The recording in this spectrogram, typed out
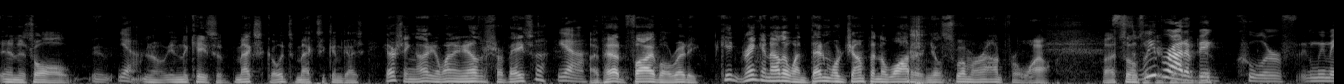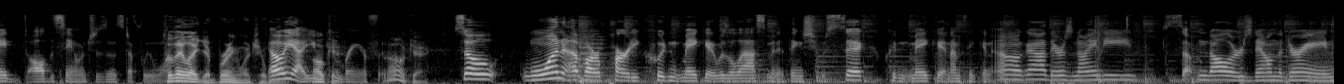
and it's all, uh, Yeah. You know, in the case of Mexico, it's Mexican guys. Here, senor, oh, you want any other cerveza? Yeah. I've had five already. Keep drink another one, then we'll jump in the water and you'll swim around for a while. Well, that sounds we like brought good a big cooler and we made all the sandwiches and stuff we wanted. So they let you bring what you oh, want. Oh yeah, you okay. can bring your food. Okay. So one of our party couldn't make it. It was a last minute thing. She was sick, couldn't make it, and I'm thinking, oh god, there's ninety something dollars down the drain.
